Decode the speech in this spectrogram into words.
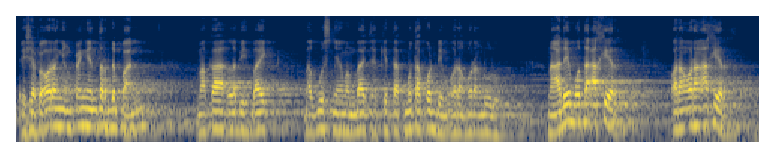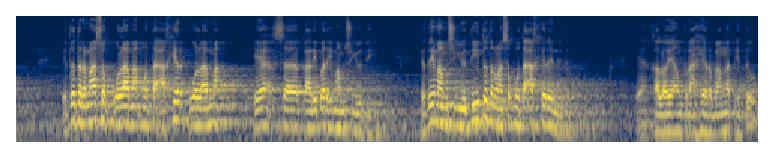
Jadi siapa orang yang pengen terdepan, maka lebih baik bagusnya membaca kitab mutaqaddim orang-orang dulu. Nah, ada yang mutaakhir, orang-orang akhir. Itu termasuk ulama mutaakhir ulama ya sekaliber Imam Suyuti. Itu Imam Suyuti itu termasuk mutaakhirin itu. Ya kalau yang terakhir banget itu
